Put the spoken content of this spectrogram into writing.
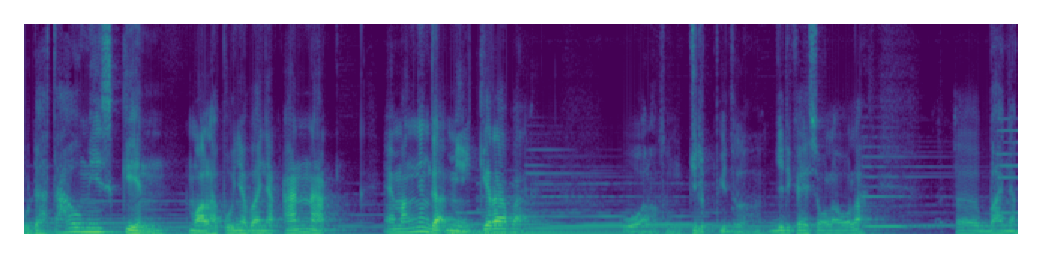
udah tahu miskin malah punya banyak anak. Emangnya nggak mikir apa wah langsung jelek gitu loh. Jadi kayak seolah-olah e, banyak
